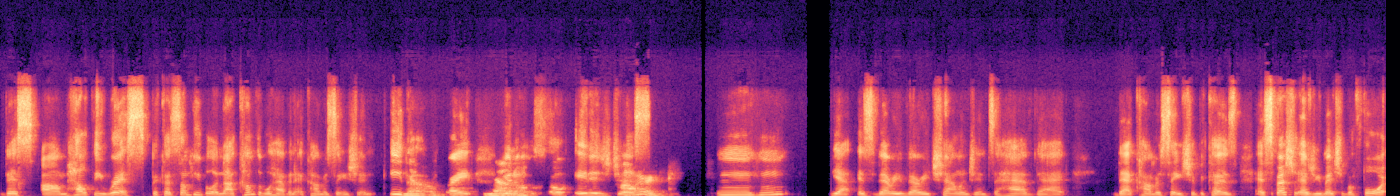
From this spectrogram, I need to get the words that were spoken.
this um, healthy risk because some people are not comfortable having that conversation either, no. right? No. You know, so it is just hard. Mm-hmm, yeah, it's very, very challenging to have that that conversation because especially as you mentioned before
